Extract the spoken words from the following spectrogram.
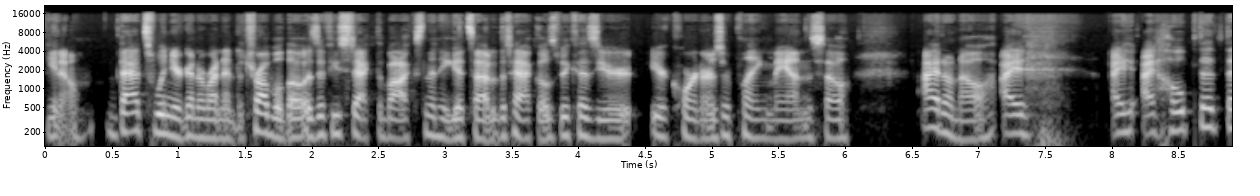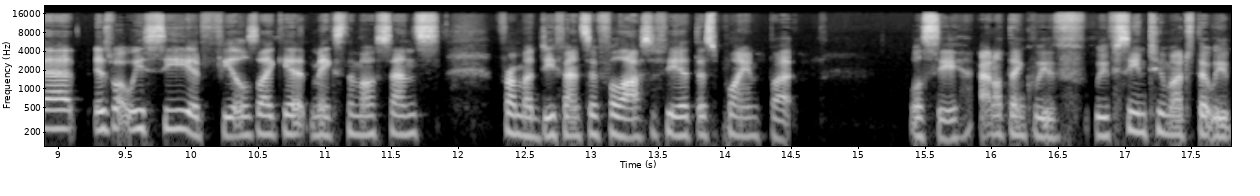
you know that's when you're going to run into trouble though is if you stack the box and then he gets out of the tackles because your your corners are playing man so i don't know i i i hope that that is what we see it feels like it makes the most sense from a defensive philosophy at this point but we'll see i don't think we've we've seen too much that we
